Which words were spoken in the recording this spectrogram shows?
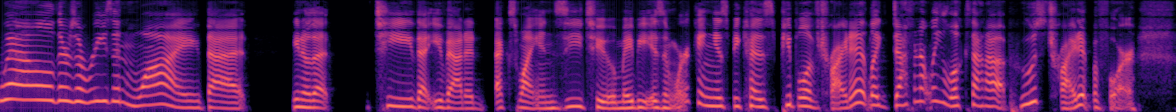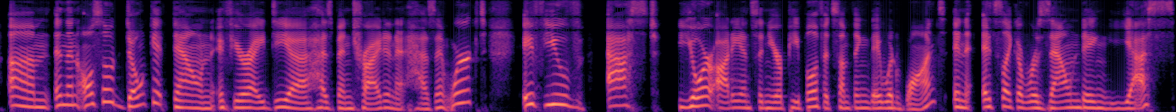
well, there's a reason why that you know that tea that you've added X, Y, and Z to maybe isn't working is because people have tried it. Like, definitely look that up. Who's tried it before? Um, and then also don't get down if your idea has been tried and it hasn't worked. If you've asked your audience and your people if it's something they would want. And it's like a resounding yes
